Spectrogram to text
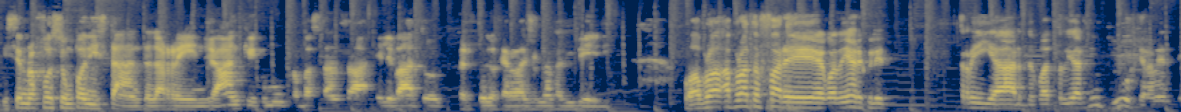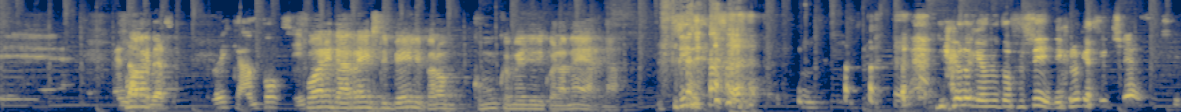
mi sembra fosse un po' distante dal range, anche comunque abbastanza elevato per quello che era la giornata di Bailey. Ha provato a fare a guadagnare quelle 3 yard, 4 yard in più, chiaramente è andato fuori, verso il campo. Sì. Fuori dal range di Bailey, però comunque meglio di quella merda. Sì. di quello che è venuto sì, di quello che è successo. Sì.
